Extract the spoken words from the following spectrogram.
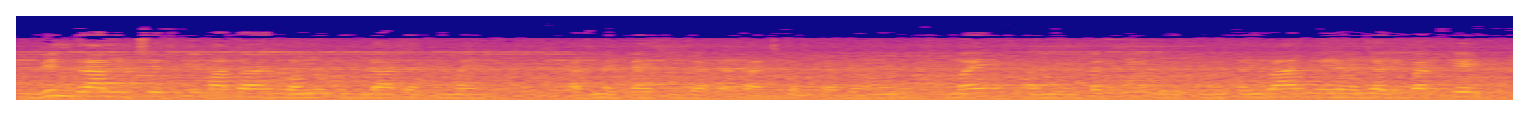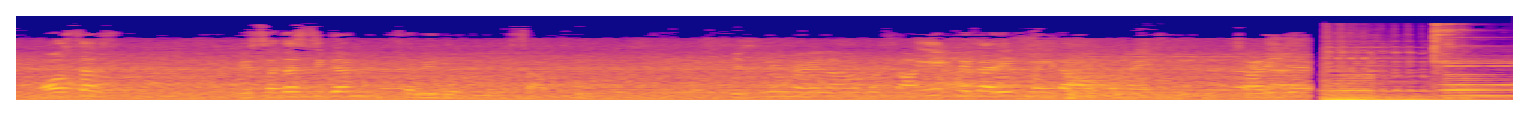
विभिन्न ग्रामीण क्षेत्र की माताओं एवं बहनों को बुला करके मैं आज मैं पैर पूजा का कार्यक्रम कर रहा हूँ। मैं और मेरी पत्नी मेरे पूरे परिवार मेरे हजारीबाग के अवसर के सदस्यगण सभी लोग मेरे साथ हैं। कितनी महिलाओं को एक हज़ार एक महिलाओं को मैं साड़ी दे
